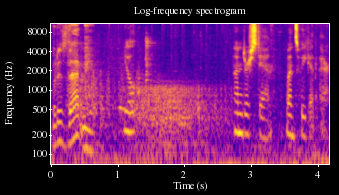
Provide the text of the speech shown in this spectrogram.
What does that mean? You'll understand once we get there.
